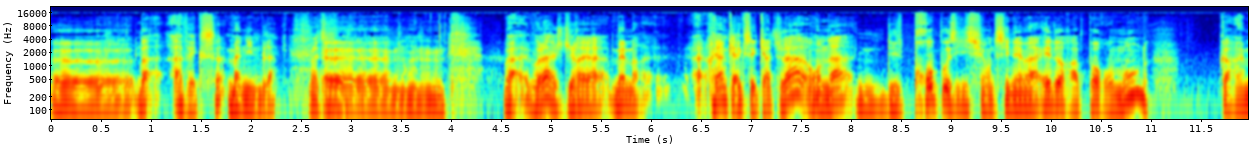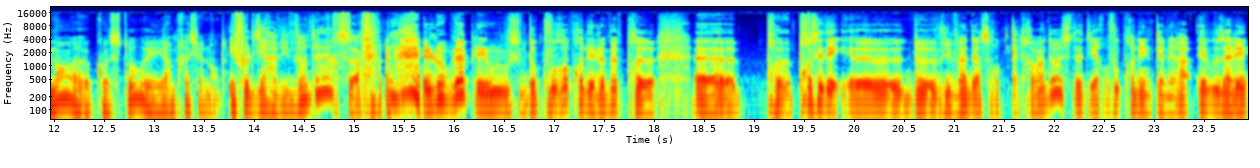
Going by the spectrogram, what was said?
euh, bah, avec ça, Man in Black. Euh, bah, voilà, je dirais même rien qu'avec ces quatre-là, on a des propositions de cinéma et de rapport au monde carrément euh, costaud et impressionnante. Il faut le dire à Wim Wenders. Donc vous reprenez le même procédé euh, de Wim Wenders en 82, c'est-à-dire vous prenez une caméra et vous allez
